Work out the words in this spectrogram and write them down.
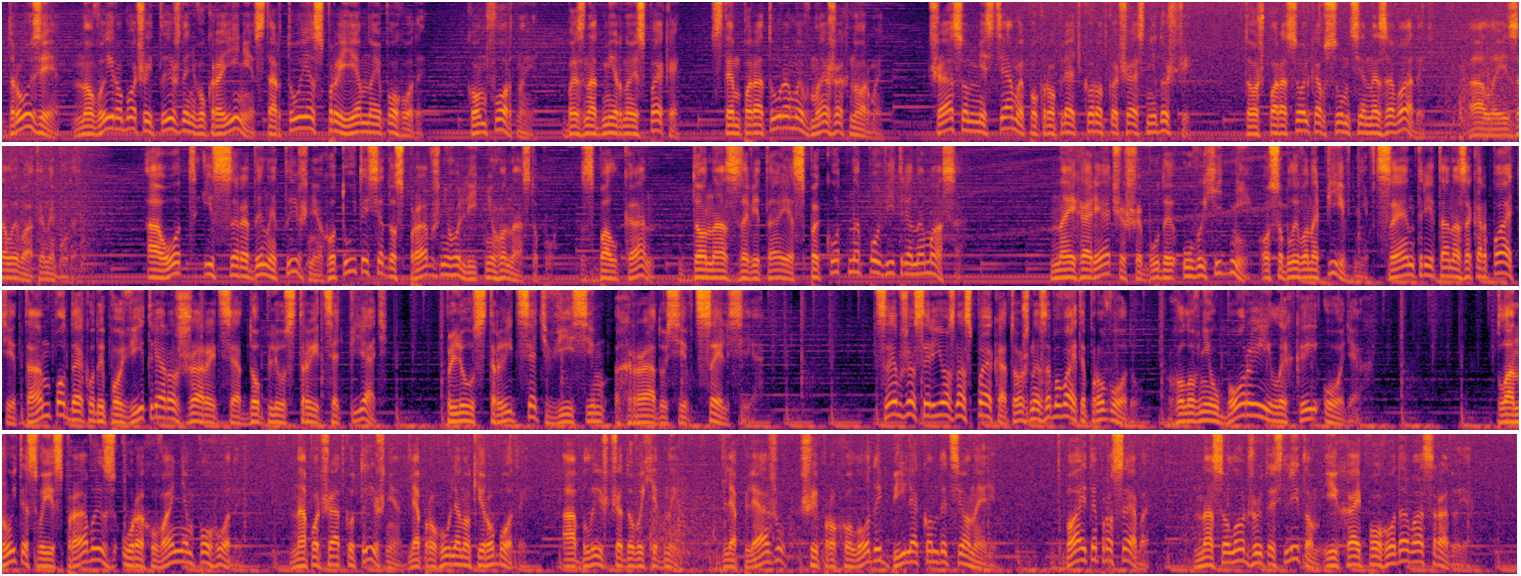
Друзі, новий робочий тиждень в Україні стартує з приємної погоди, комфортної, без надмірної спеки, з температурами в межах норми. Часом місцями покроплять короткочасні дощі. Тож парасолька в сумці не завадить, але й заливати не буде. А от із середини тижня готуйтеся до справжнього літнього наступу. З Балкан до нас завітає спекотна повітряна маса. Найгарячіше буде у вихідні, особливо на півдні, в центрі та на Закарпатті. Там подекуди повітря розжариться до плюс 35, плюс 38 градусів Цельсія. Це вже серйозна спека, тож не забувайте про воду, головні убори і легкий одяг. Плануйте свої справи з урахуванням погоди. На початку тижня для прогулянок і роботи, а ближче до вихідних для пляжу чи прохолоди біля кондиціонерів. Дбайте про себе, насолоджуйтесь літом і хай погода вас радує.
